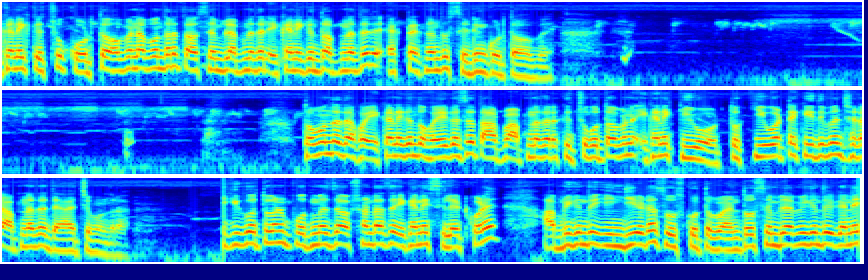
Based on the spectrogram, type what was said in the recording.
এখানে কিছু করতে হবে না বন্ধুরা, তাও সিম্পলি আপনাদের এখানে কিন্তু আপনাদের একটা কিন্তু সেটিং করতে হবে। তো বন্ধুরা দেখো, এখানে কিন্তু হয়ে গেছে, তারপর আপনাদের কিছু করতে হবে না। এখানে কিওয়ার্ড তো কিওয়ার্ডটা কী দিবেন সেটা আপনাদের দেখাচ্ছে বন্ধুরা। কী করতে পারেন, প্রথমে যে অপশানটা আছে, এখানে সিলেক্ট করে আপনি কিন্তু ইন্ডিয়াটা চুজ করতে পারেন। তো সিম্পলি আমি কিন্তু এখানে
